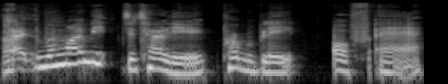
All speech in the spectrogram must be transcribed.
Uh, uh, remind me to tell you, probably off air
